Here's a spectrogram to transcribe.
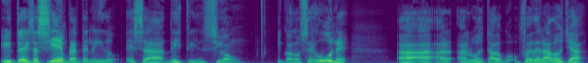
Y Texas siempre ha tenido esa distinción. Y cuando se une a, a- los estados federados ya,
